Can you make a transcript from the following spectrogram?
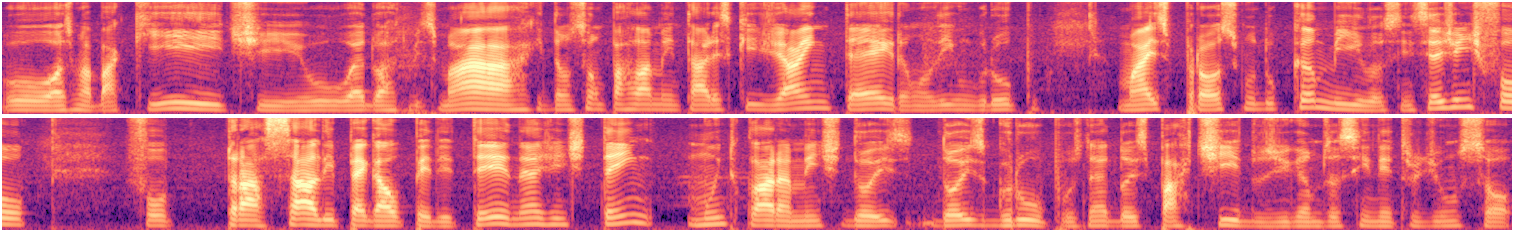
o Osmar Baquite, o Eduardo Bismarck, então são parlamentares que já integram ali um grupo mais próximo do Camilo, assim, se a gente for for traçar ali, pegar o PDT, né, a gente tem muito claramente dois, dois grupos, né, dois partidos, digamos assim, dentro de um só.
